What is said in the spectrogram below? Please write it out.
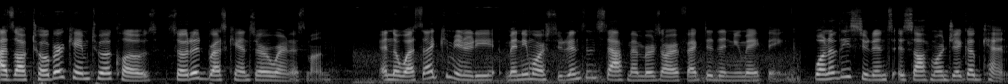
As October came to a close, so did Breast Cancer Awareness Month. In the Westside community, many more students and staff members are affected than you may think. One of these students is sophomore Jacob Kent.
